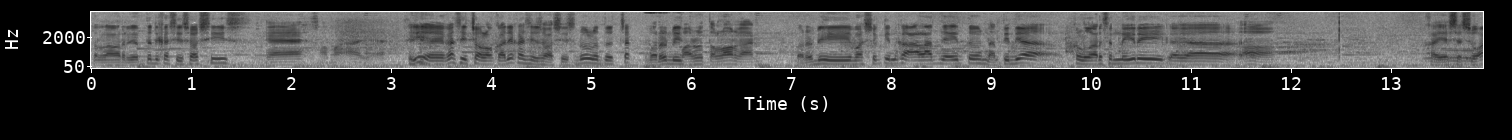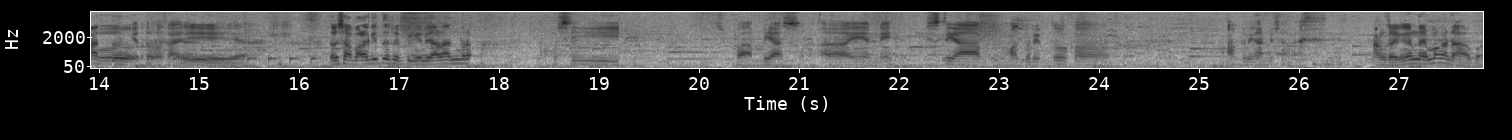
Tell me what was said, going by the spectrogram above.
Telurnya tuh dikasih sosis. Ya sama aja. Iya kasih colokannya kasih sosis dulu tuh cek. Baru di baru telur kan? baru dimasukin ke alatnya itu. Nanti dia keluar sendiri kayak oh kayak sesuatu gitu kayak. iya terus apa lagi tuh di pinggir jalan bro aku sih suka bias eh, ini setiap maghrib tuh ke angkringan bisa nggak angkringan emang ada apa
